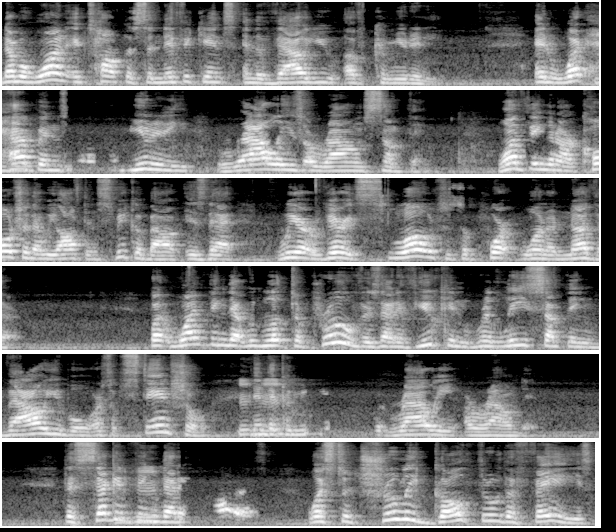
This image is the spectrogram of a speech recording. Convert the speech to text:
Number one, it taught the significance and the value of community. And what mm-hmm. happens when a community rallies around something. One thing in our culture that we often speak about is that we are very slow to support one another. But one thing that we look to prove is that if you can release something valuable or substantial, mm-hmm. then the mm-hmm. community would rally around it. The 2nd mm-hmm. thing that it taught us was to truly go through the phase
